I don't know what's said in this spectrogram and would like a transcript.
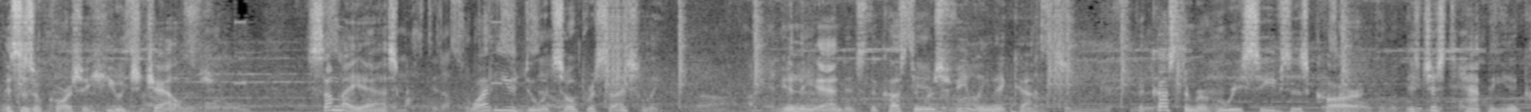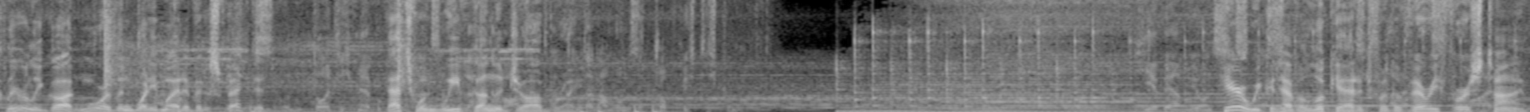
This is of course a huge challenge. Some may ask, why do you do it so precisely? In the end, it's the customer's feeling that counts. The customer who receives his car is just happy and clearly got more than what he might have expected. That's when we've done the job right. Here we can have a look at it for the very first time.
